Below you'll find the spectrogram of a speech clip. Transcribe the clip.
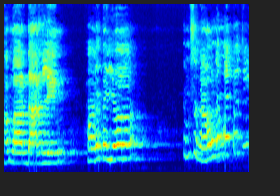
हमार डार्लिंग हाय भैया तुम सुनाओ ना माता जी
